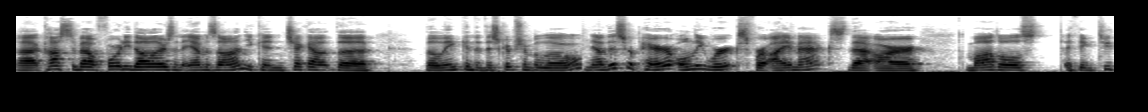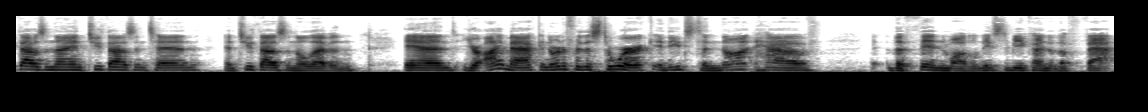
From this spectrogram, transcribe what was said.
Uh, it costs about $40 on Amazon. You can check out the, the link in the description below. Now this repair only works for iMacs that are models, I think 2009, 2010, and 2011. And your iMac, in order for this to work, it needs to not have the thin model. It needs to be kind of the fat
